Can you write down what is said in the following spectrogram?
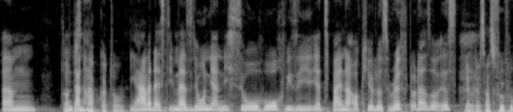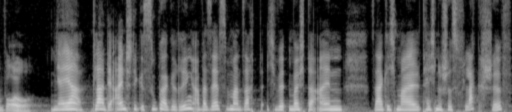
Ähm, so und dann hat ja, aber da ist die Immersion ja nicht so hoch, wie sie jetzt bei einer Oculus Rift oder so ist. Ja, aber das heißt für 5 Euro. Ja, ja, klar, der Einstieg ist super gering, aber selbst wenn man sagt, ich möchte ein, sag ich mal, technisches Flaggschiff,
